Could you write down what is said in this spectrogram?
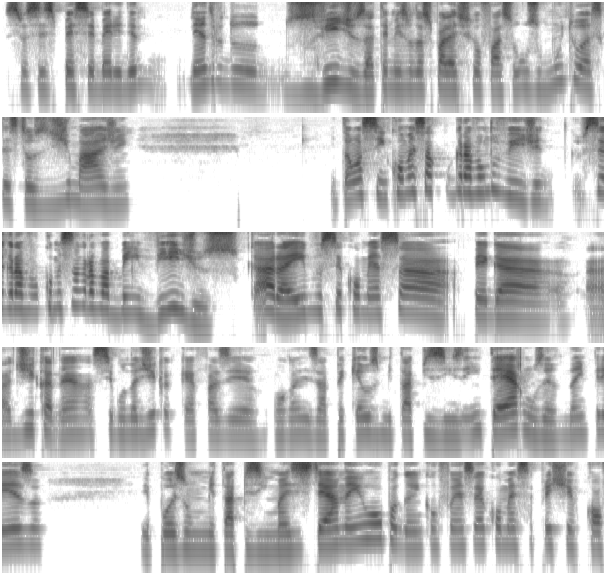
se vocês perceberem, dentro, dentro do, dos vídeos, até mesmo das palestras que eu faço, eu uso muito as questões de imagem então, assim, começar gravando vídeo. Você grava, começando a gravar bem vídeos, cara, aí você começa a pegar a dica, né? A segunda dica, que é fazer, organizar pequenos meetupzinhos internos dentro da empresa. Depois um meetupzinho mais externo, aí, opa, ganha confiança, aí começa a preencher for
